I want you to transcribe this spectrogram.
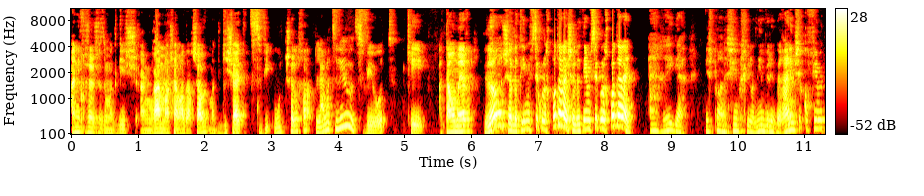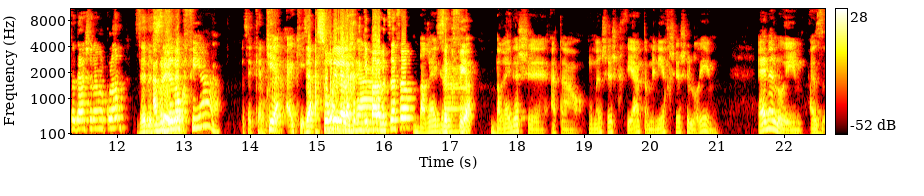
אני חושב שזה מדגיש, האמרה, מה שאמרת עכשיו, מדגישה את הצביעות שלך, למה צביעות? צביעות, כי אתה אומר, לא, שהדתיים יפסיקו לכפות עליי, שהדתיים יפסיקו לכפות עליי. אה, רגע, יש פה אנשים חילונים וליברלים שכופים את הדעה שלהם על כולם? זה בסדר. אבל זה לא כפייה. זה כן כי, כפייה. כי זה אסור לי ברגע- ללכת עם כיפה לבית ספר? ברגע, זה כפייה. ברגע שאתה אומר שיש כפייה, אתה מניח שיש אלוהים. אין אלוהים, אז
